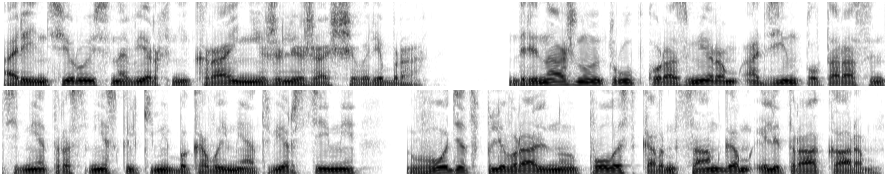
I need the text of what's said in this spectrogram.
ориентируясь на верхний край ниже лежащего ребра. Дренажную трубку размером 1-1,5 см с несколькими боковыми отверстиями вводят в плевральную полость карнсангом или троакаром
